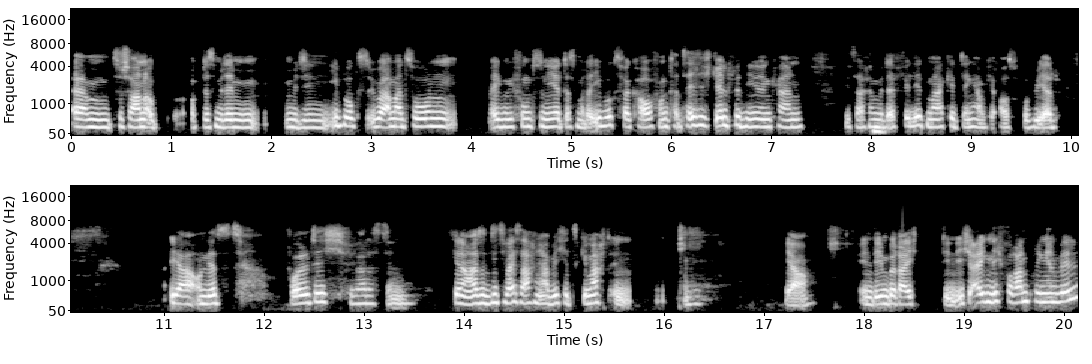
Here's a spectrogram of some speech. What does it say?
ähm, zu schauen, ob, ob das mit, dem, mit den E-Books über Amazon irgendwie funktioniert, dass man da E-Books verkauft und tatsächlich Geld verdienen kann. Die Sache mit Affiliate Marketing habe ich ausprobiert. Ja, und jetzt wollte ich, wie war das denn? Genau, also die zwei Sachen habe ich jetzt gemacht in, ja, in dem Bereich, den ich eigentlich voranbringen will.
